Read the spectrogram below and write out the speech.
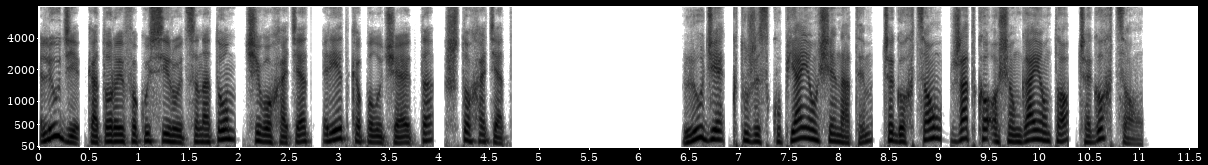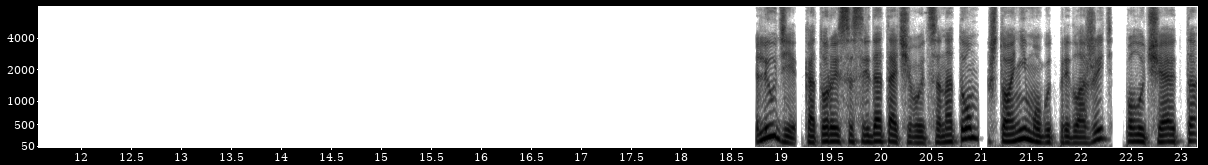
Люди, которые фокусируются на том, чего хотят, редко получают то, что хотят. Ludzie, którzy skupiają się na tym, czego chcą, rzadko osiągają to, czego chcą. Люди, которые сосредотачиваются на том, что они могут предложить, получают то,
